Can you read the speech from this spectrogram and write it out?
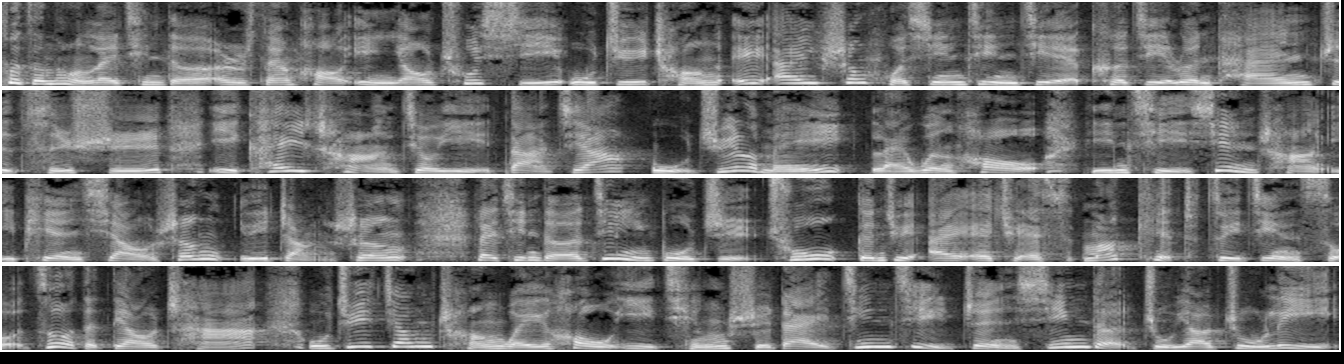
副总统赖清德二十三号应邀出席五 G 成 AI 生活新境界科技论坛，致辞时一开场就以“大家五 G 了没”来问候，引起现场一片笑声与掌声。赖清德进一步指出，根据 IHS Market 最近所做的调查，五 G 将成为后疫情时代经济振兴的主要助力，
